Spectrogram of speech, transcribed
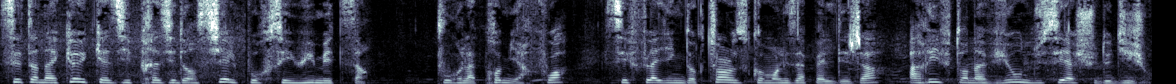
C'est un accueil quasi présidentiel pour ces huit médecins. Pour la première fois, ces Flying Doctors, comme on les appelle déjà, arrivent en avion du CHU de Dijon.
